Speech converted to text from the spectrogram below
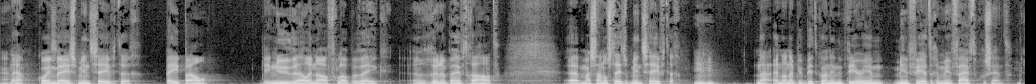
Ja. Nou, Coinbase, min 70. PayPal, die nu wel in de afgelopen week een run-up heeft gehad. eh, maar staan nog steeds op min 70. Mhm. Nou, en dan heb je Bitcoin en Ethereum min 40 en min 50 procent. Maar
